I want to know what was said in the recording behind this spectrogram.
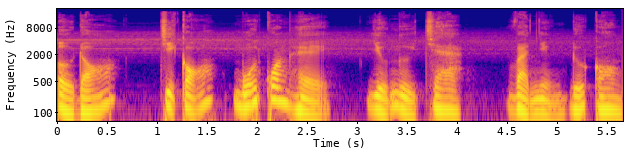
Ở đó chỉ có mối quan hệ giữa người cha và những đứa con.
